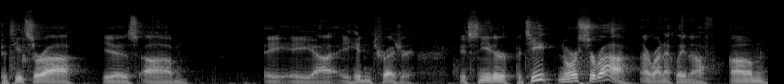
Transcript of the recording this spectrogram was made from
Petite Sirah is um, a, a, uh, a, hidden treasure. It's neither petite nor Syrah, ironically enough. Um,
